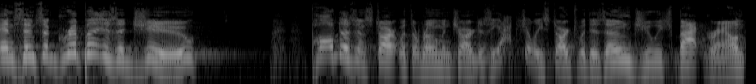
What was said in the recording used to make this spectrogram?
And since Agrippa is a Jew, Paul doesn't start with the Roman charges. He actually starts with his own Jewish background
